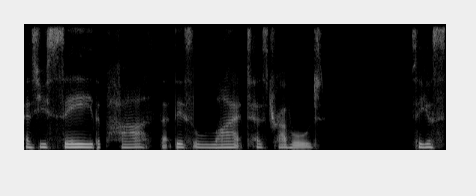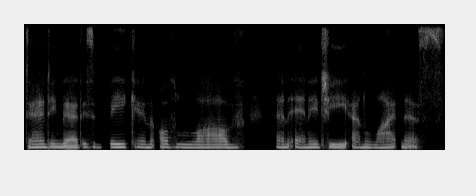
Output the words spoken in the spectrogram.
As you see the path that this light has traveled. So you're standing there, this beacon of love and energy and lightness.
